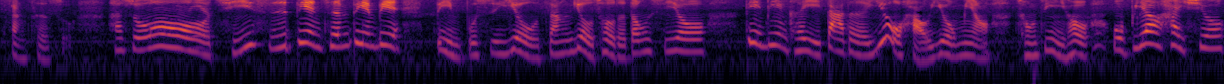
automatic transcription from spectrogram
上厕所。他说：“哦，其实变成便便并不是又脏又臭的东西哦，便便可以大的又好又妙。从今以后，我不要害羞，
